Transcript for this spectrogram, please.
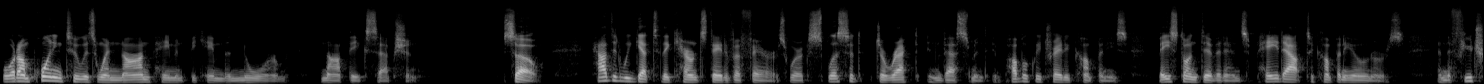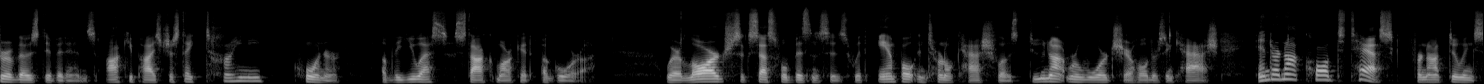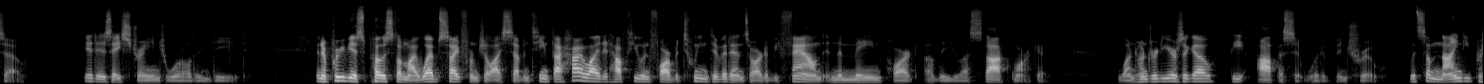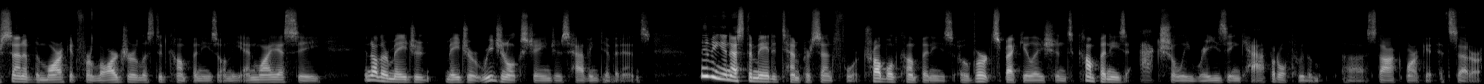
But what I'm pointing to is when non payment became the norm, not the exception. So, how did we get to the current state of affairs where explicit direct investment in publicly traded companies based on dividends paid out to company owners and the future of those dividends occupies just a tiny corner of the U.S. stock market agora, where large, successful businesses with ample internal cash flows do not reward shareholders in cash and are not called to task for not doing so. It is a strange world indeed. In a previous post on my website from July 17th, I highlighted how few and far between dividends are to be found in the main part of the U.S. stock market. 100 years ago, the opposite would have been true, with some 90% of the market for larger listed companies on the NYSE and other major, major regional exchanges having dividends, leaving an estimated 10% for troubled companies, overt speculations, companies actually raising capital through the uh, stock market, etc.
